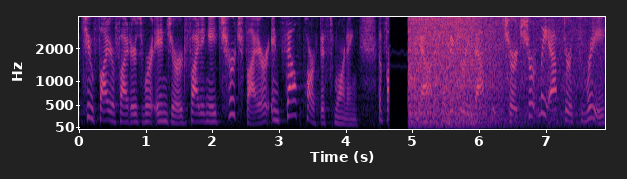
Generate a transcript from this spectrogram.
story, two firefighters were injured fighting a church fire in South Park this morning. The fire broke out at the Victory Baptist Church shortly after 3.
